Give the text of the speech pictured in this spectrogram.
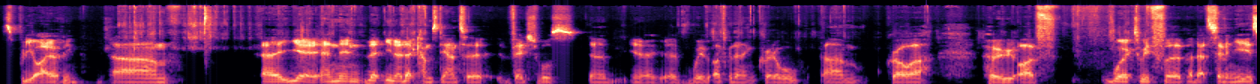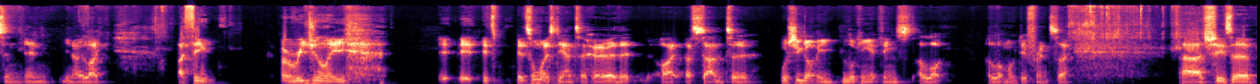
it's pretty eye opening. Um, uh, yeah, and then that, you know that comes down to vegetables. Um, you know, uh, I've got an incredible um, grower who I've worked with for about seven years, and, and you know, like I think originally it, it, it's it's almost down to her that I, I started to. Well, she got me looking at things a lot a lot more different. So uh, she's a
